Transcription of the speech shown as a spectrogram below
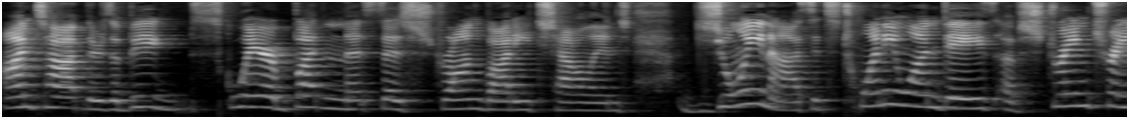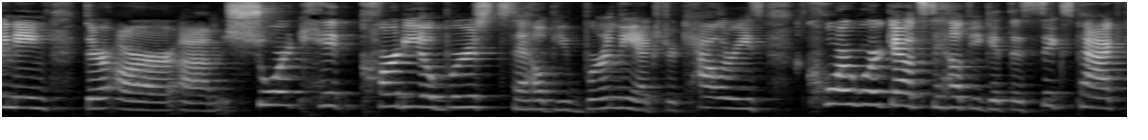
on top, there's a big square button that says Strong Body Challenge. Join us. It's 21 days of strength training. There are um, short hit cardio bursts to help you burn the extra calories, core workouts to help you get the six pack,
